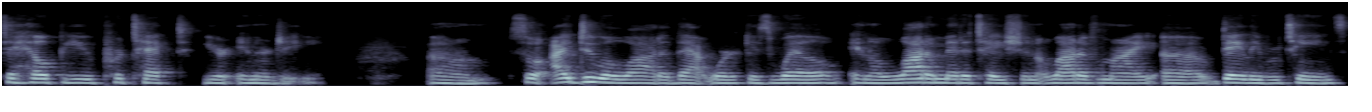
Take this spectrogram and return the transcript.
to help you protect your energy. Um, so I do a lot of that work as well, and a lot of meditation. A lot of my uh, daily routines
